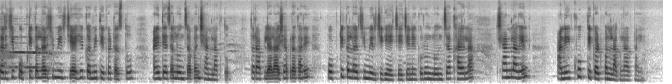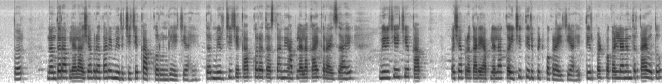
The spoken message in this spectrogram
तर जी पोपटी कलरची मिरची आहे हे कमी तिखट असतो आणि त्याचा लोणचा पण छान लागतो. तर आपल्याला अशा प्रकारे पोपटी कलरची मिरची घ्यायची आहे जेणेकरून लोणचा खायला छान लागेल आणि खूप तिखट पण लागणार नाही. तर नंतर आपल्याला अशा प्रकारे मिरचीचे काप करून घ्यायचे आहे. तर मिरचीचे काप करत असताना आपल्याला काय करायचं आहे? मिरचीचे काप अशा प्रकारे आपल्याला कैची तिरपीट पकडायची आहे. तिरपट पकडल्यानंतर काय होतो?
